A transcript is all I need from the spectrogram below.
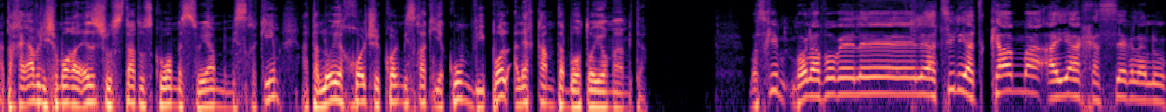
אתה חייב לשמור על איזשהו סטטוס קוו מסוים במשחקים, אתה לא יכול שכל משחק יקום ויפול על איך קמת באותו יום מהמיטה. מסכים, בוא נעבור אה, ל- לאצילי, עד כמה היה חסר לנו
